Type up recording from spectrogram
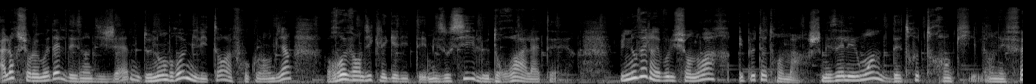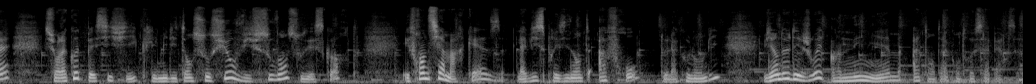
Alors sur le modèle des indigènes, de nombreux militants afro-colombiens revendiquent l'égalité, mais aussi le droit à la terre. Une nouvelle révolution noire est peut-être en marche, mais elle est loin d'être tranquille. En effet, sur la côte pacifique, les militants sociaux vivent souvent sous escorte, et Francia Marquez, la vice-présidente afro de la Colombie, vient de déjouer un énième attentat contre sa personne.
